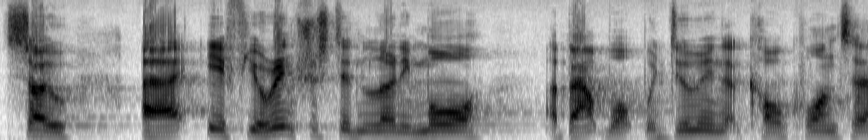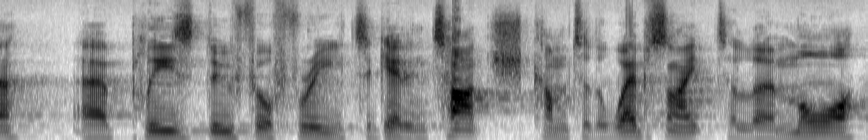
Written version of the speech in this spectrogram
So uh, if you're interested in learning more about what we're doing at Cold Quanta, uh, please do feel free to get in touch, come to the website to learn more.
